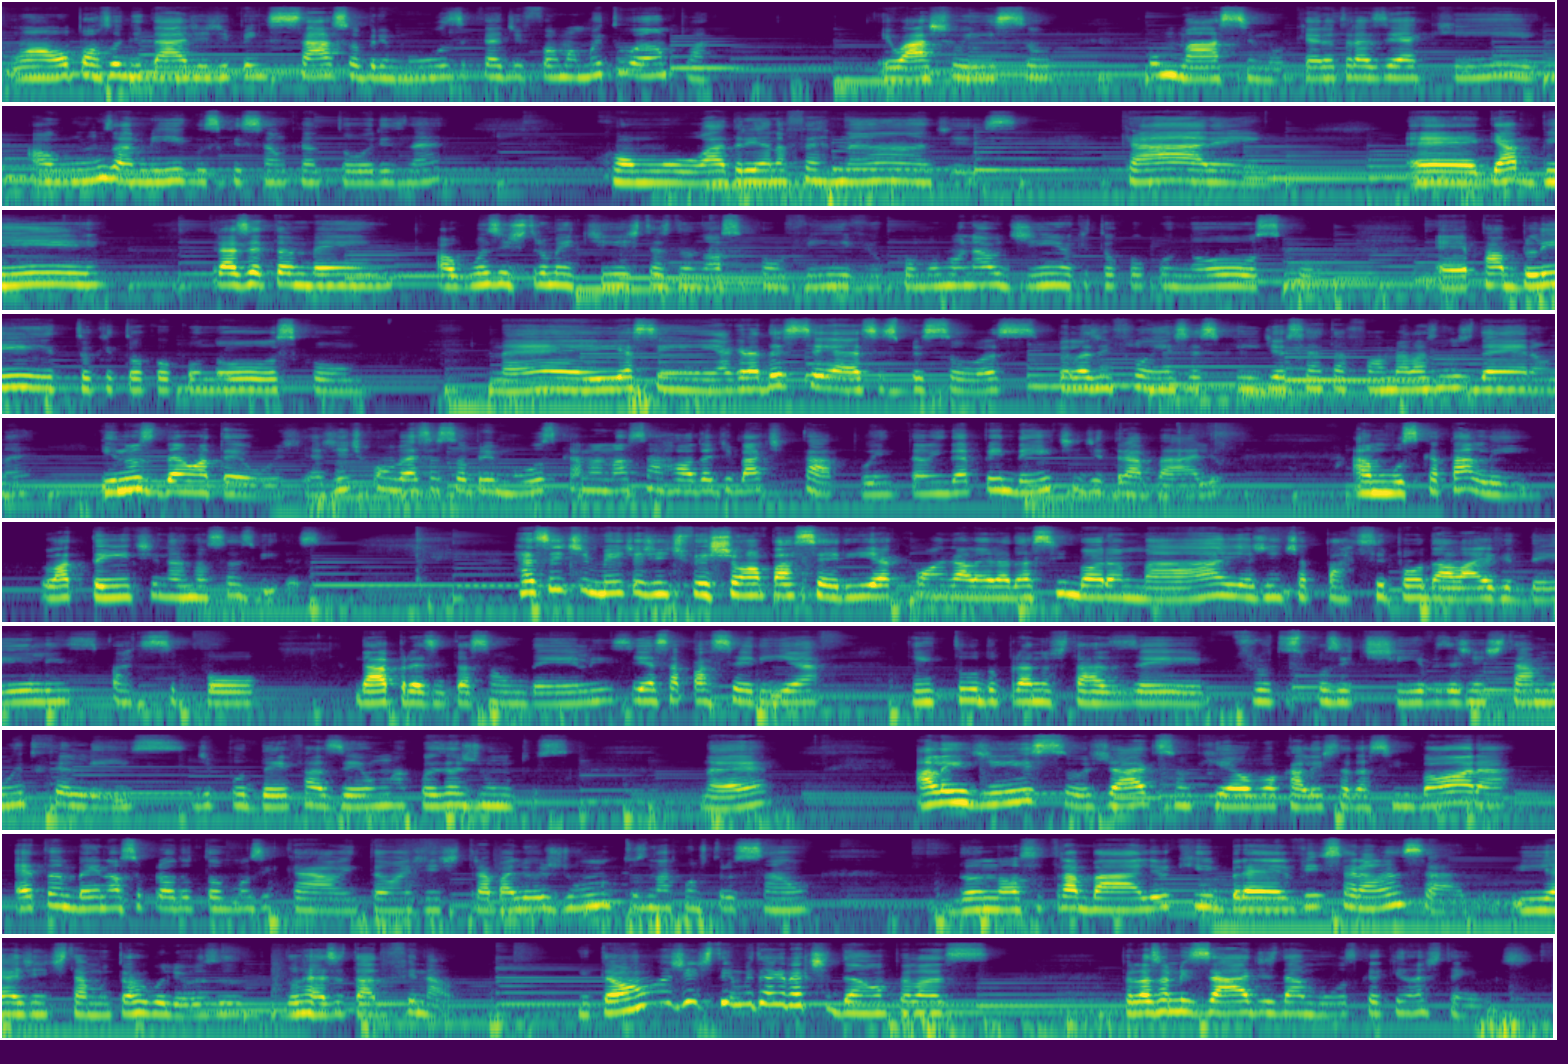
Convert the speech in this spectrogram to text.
uma oportunidade de pensar sobre música de forma muito ampla. Eu acho isso o máximo. Quero trazer aqui alguns amigos que são cantores, né? Como Adriana Fernandes, Karen, é, Gabi, trazer também alguns instrumentistas do nosso convívio, como Ronaldinho, que tocou conosco, é, Pablito, que tocou conosco, né? E assim, agradecer a essas pessoas pelas influências que, de certa forma, elas nos deram, né? E nos dão até hoje. A gente conversa sobre música na nossa roda de bate-papo, então, independente de trabalho, a música tá ali, latente nas nossas vidas. Recentemente a gente fechou uma parceria com a galera da Simbora Mar e a gente participou da live deles, participou da apresentação deles e essa parceria tem tudo para nos trazer frutos positivos a gente está muito feliz de poder fazer uma coisa juntos, né? Além disso, Jadson, que é o vocalista da Simbora, é também nosso produtor musical, então a gente trabalhou juntos na construção do nosso trabalho que breve será lançado. E a gente está muito orgulhoso do resultado final. Então, a gente tem muita gratidão pelas, pelas amizades da música que nós temos.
